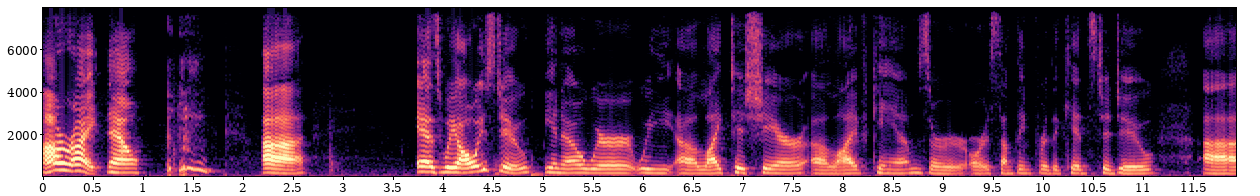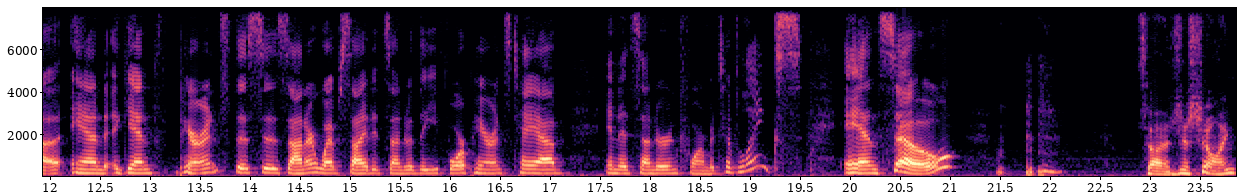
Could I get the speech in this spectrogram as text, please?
All right. Now, uh, as we always do, you know, where we uh, like to share uh, live cams or, or something for the kids to do. Uh, and again, parents, this is on our website. It's under the For Parents tab. and it's under informative links. And so, So I was just showing.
